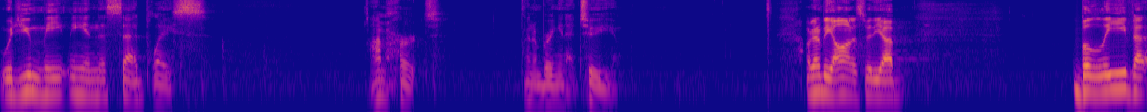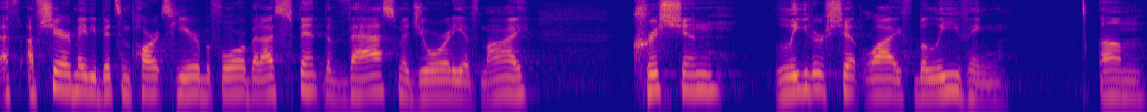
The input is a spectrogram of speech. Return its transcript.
would you meet me in this sad place? I'm hurt, and I'm bringing it to you. I'm going to be honest with you. I believed, I've shared maybe bits and parts here before, but I spent the vast majority of my Christian leadership life believing um,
